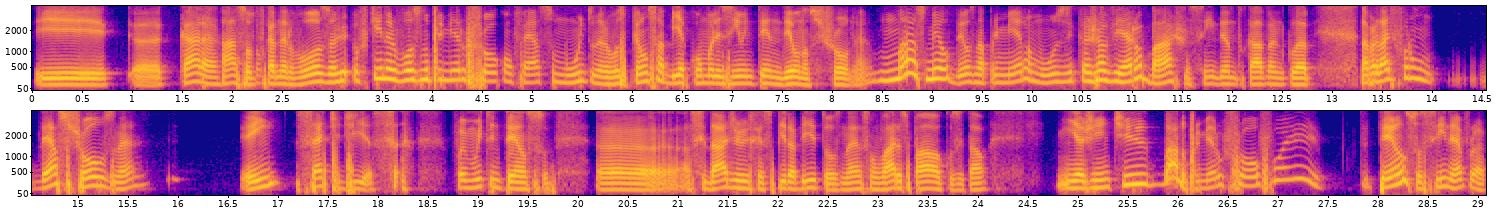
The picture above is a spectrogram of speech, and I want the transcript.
E, uh, cara, ah, sobre ficar nervoso, eu fiquei nervoso no primeiro show, confesso, muito nervoso, porque eu não sabia como eles iam entender o nosso show, né? Mas, meu Deus, na primeira música já vieram abaixo, assim, dentro do Cavern Club. Na verdade, foram 10 shows, né? Em sete dias. Foi muito intenso. Uh, a cidade respira Beatles, né? São vários palcos e tal. E a gente, bah, no primeiro show foi tenso, assim, né? Pra,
